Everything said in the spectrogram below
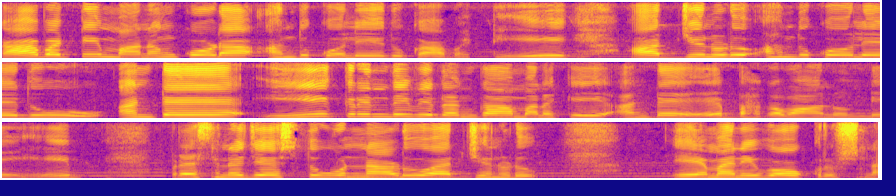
కాబట్టి మనం కూడా అందుకోలేదు కాబట్టి అర్జునుడు అందుకోలేదు. అంటే ఈ క్రింది విధంగా మనకి అంటే భగవానుణ్ణి ప్రశ్న చేస్తూ ఉన్నాడు అర్జునుడు. ఏమని ఓ కృష్ణ?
